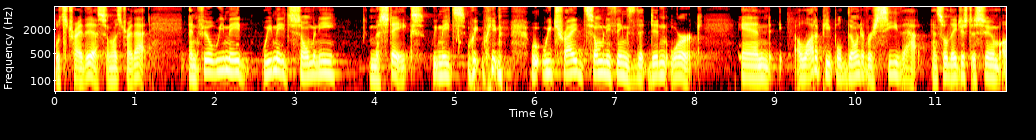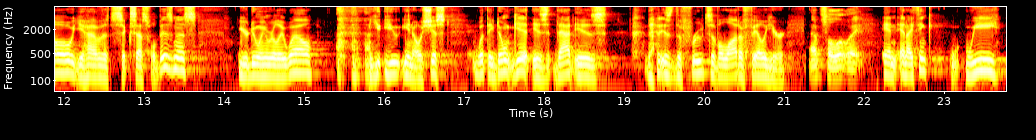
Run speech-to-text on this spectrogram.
let's try this and let's try that, and Phil, we made we made so many mistakes. We made we we, we tried so many things that didn't work and a lot of people don't ever see that. And so they just assume, oh, you have a successful business, you're doing really well. you, you, you know, it's just what they don't get is that is that is the fruits of a lot of failure. Absolutely. And and I think we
